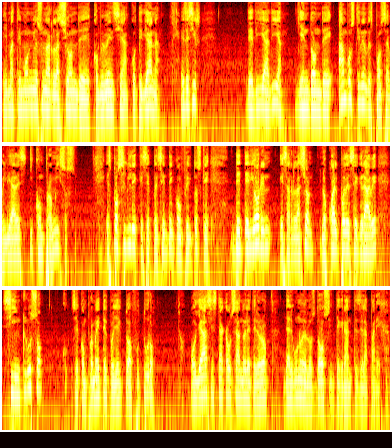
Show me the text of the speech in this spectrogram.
El matrimonio es una relación de convivencia cotidiana, es decir, de día a día, y en donde ambos tienen responsabilidades y compromisos es posible que se presenten conflictos que deterioren esa relación, lo cual puede ser grave si incluso se compromete el proyecto a futuro o ya se está causando el deterioro de alguno de los dos integrantes de la pareja.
